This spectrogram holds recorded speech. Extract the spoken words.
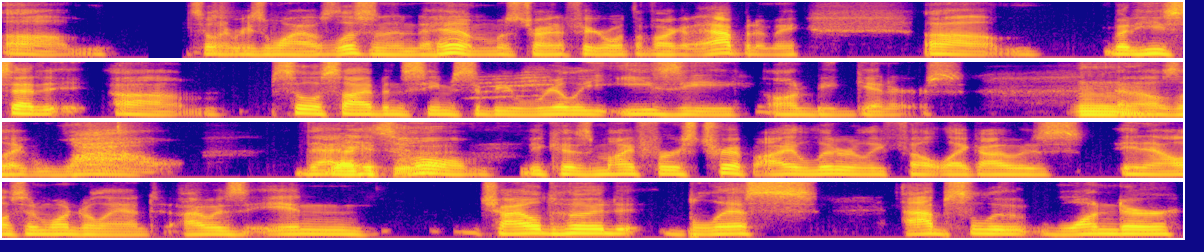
um it's the only reason why I was listening to him was trying to figure out what the fuck had happened to me. Um, but he said um, psilocybin seems to be really easy on beginners. Mm. And I was like, wow, that yeah, hits home that. because my first trip, I literally felt like I was in Alice in Wonderland. I was in childhood bliss, absolute wonder,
